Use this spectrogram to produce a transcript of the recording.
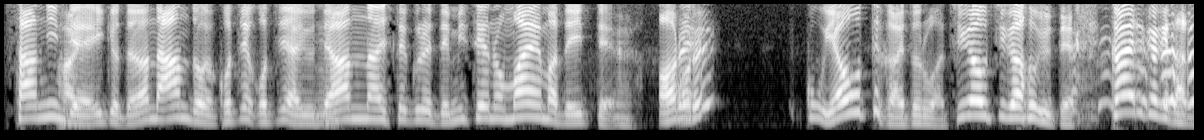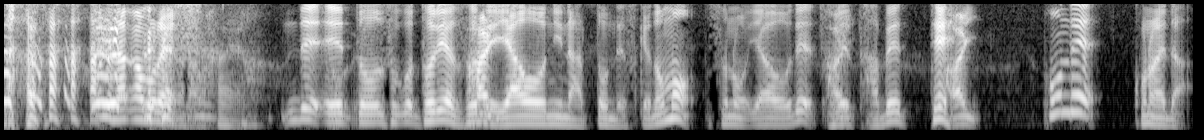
三人で行きよって、あんな安藤がこっちやこっちや言うて案内してくれて、店の前まで行って、あれ？ここ、八尾って書いとるわ。違う違う言うて、帰りかけたんだ。中村やから。で、えっ、と、そこ、とりあえずそれで八尾になっとんですけども、その八尾で、とりあえず食べて、はい。ほんで、この間、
